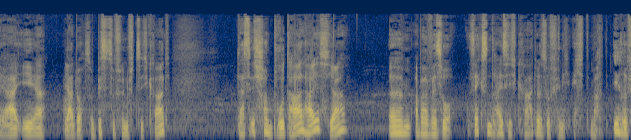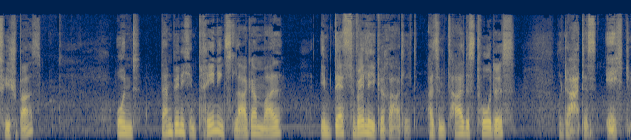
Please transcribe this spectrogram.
Ja, eher, ja doch, so bis zu 50 Grad. Das ist schon brutal heiß, ja. Ähm, aber wer so 36 Grad oder so finde ich echt, macht irre viel Spaß. Und dann bin ich im Trainingslager mal im Death Valley geradelt, also im Tal des Todes. Und da hat es echt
